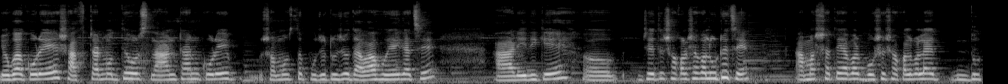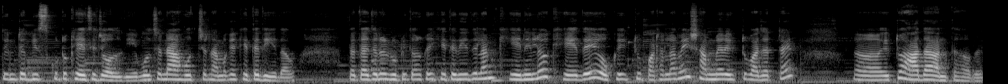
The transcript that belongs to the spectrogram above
যোগা করে সাতটার মধ্যে ওর স্নান টান করে সমস্ত পুজো টুজো দেওয়া হয়ে গেছে। আর এদিকে যেহেতু সকাল সকাল উঠেছে আমার সাথে আবার বসে সকালবেলায় দু তিনটে বিস্কুটও খেয়েছে জল দিয়ে। বলছে, না, হচ্ছে না, আমাকে খেতে দিয়ে দাও। তো তার জন্য রুটি তরকারি খেতে দিয়ে দিলাম, খেয়ে নিল, খেয়ে দিয়ে ওকে একটু পাঠালাম। এই সামনের একটু বাজারটায় একটু আদা আনতে হবে।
